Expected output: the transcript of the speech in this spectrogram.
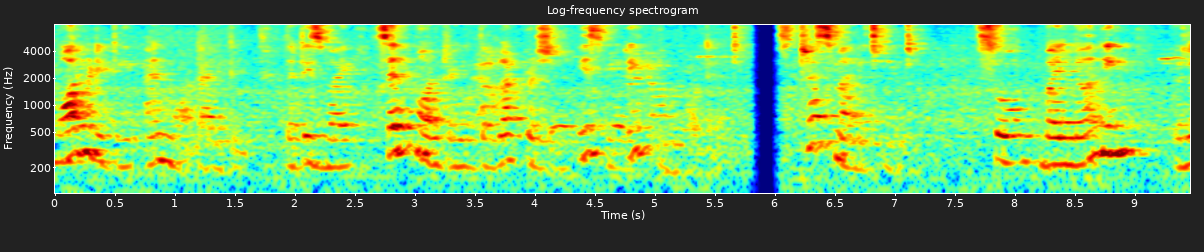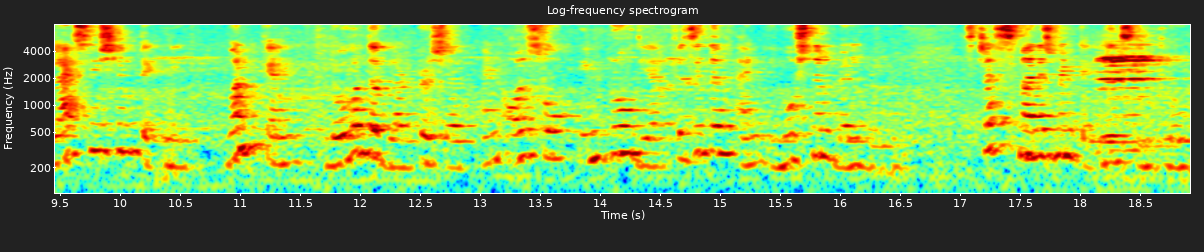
morbidity and mortality. That is why self-monitoring of the blood pressure is very important. Stress management. So by learning relaxation technique one can lower the blood pressure and also improve their physical and emotional well-being. Stress management techniques include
